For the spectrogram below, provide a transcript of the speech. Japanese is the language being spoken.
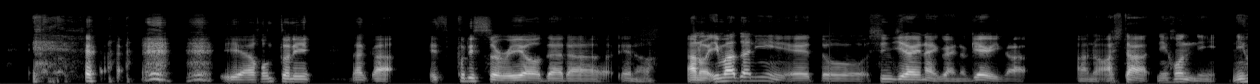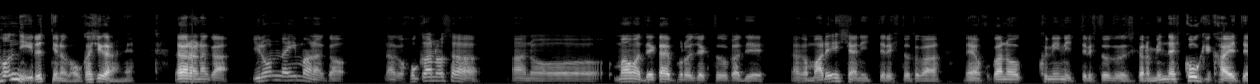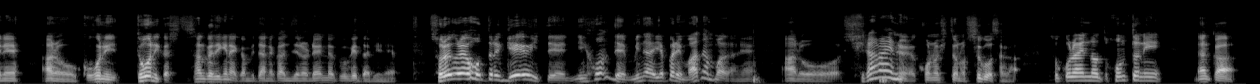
いや、本当になんか、It's pretty surreal that, uh, you know, あの、いまだに、えーっと、信じられないぐらいのゲリーが、あの、明日、日本に、日本にいるっていうのがおかしいからね。だからなんか、いろんな今なんか、なんか他のさ、あのまあまあでかいプロジェクトとかで、なんかマレーシアに行ってる人とか、ね、他の国に行ってる人たちからみんな飛行機変えてね、あの、ここにどうにかして参加できないかみたいな感じの連絡を受けたりね。それぐらい本当にゲイって日本でみんなやっぱりまだまだね、あの、知らないのよ、この人の凄さが。そこら辺の本当になんか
